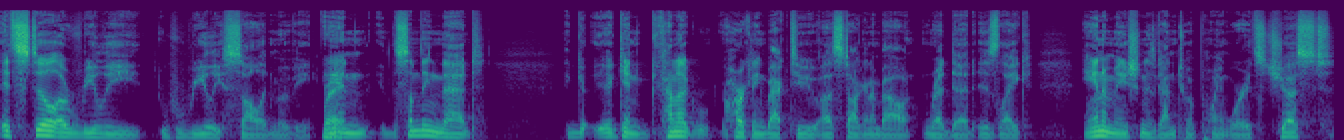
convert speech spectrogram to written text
it's still a really really solid movie, Right. and something that again, kind of harkening back to us talking about Red Dead is like animation has gotten to a point where it's just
